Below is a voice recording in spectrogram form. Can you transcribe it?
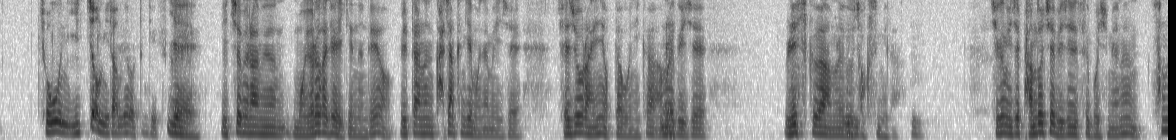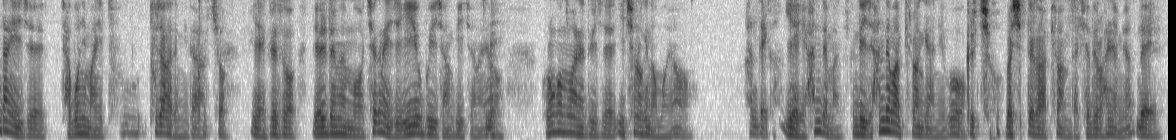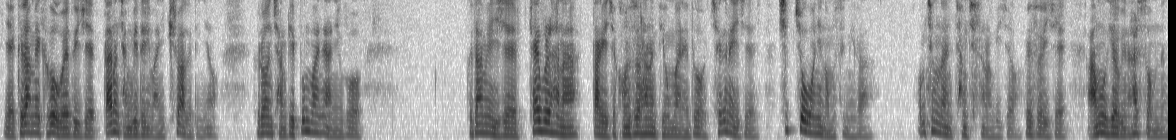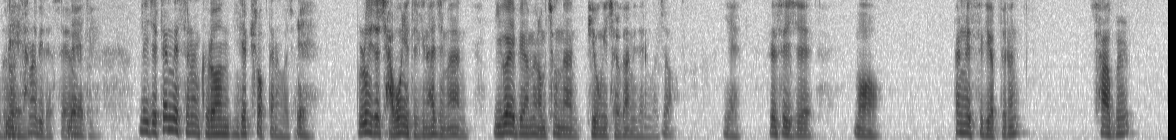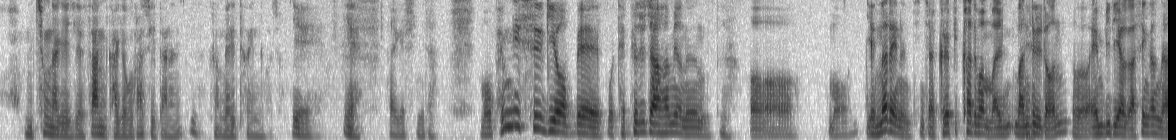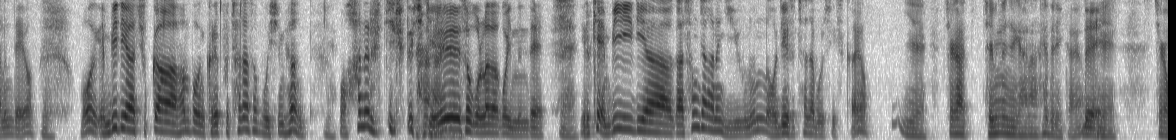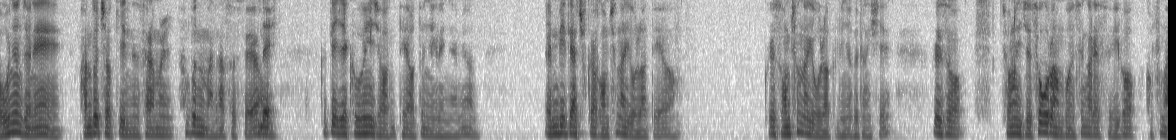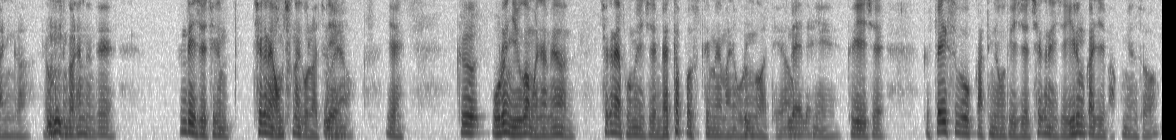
좋은 이점이라면 어떤 게 있을까요? 예. 이점이라면 뭐 여러 가지가 있겠는데요. 일단은 가장 큰 게 뭐냐면 이제 제조 라인이 없다 보니까 아무래도 이제 리스크가 아무래도 네. 음. 적습니다. 음. 지금 이제 반도체 비즈니스 보시면은 상당히 이제 자본이 많이 투, 자가 됩니다. 그렇죠. 예. 그래서 예를 들면 뭐 최근에 이제 EUV 장비 있잖아요. 네. 그런 것만 해도 이제 2천억이 넘어요. 한 대가. 예, 한 대만. 근데 이제 한 대만 필요한 게 아니고 그렇죠. 몇십 대가 필요합니다. 제대로 하려면. 네. 예, 그 다음에 그거 외에도 이제 다른 장비들이 많이 필요하거든요. 그런 장비뿐만이 아니고, 그 다음에 이제 팹을 하나 딱 이제 건설하는 비용만 해도 최근에 이제 10조 원이 넘습니다. 엄청난 장치 산업이죠. 그래서 이제 아무 기업이나 할 수 없는 그런 네. 산업이 됐어요. 네, 네. 근데 이제 팹리스는 그런 게 필요 없다는 거죠. 네. 물론 이제 자본이 들긴 하지만 이거에 비하면 엄청난 비용이 절감이 되는 거죠. 예. 그래서 이제 뭐 팹리스 기업들은 사업을 엄청나게 이제 싼 가격으로 할 수 있다는 그런 메리트가 있는 거죠. 예. 예. 알겠습니다. 뭐 팹리스 기업의 뭐 대표주자 하면은 예. 어. 뭐 옛날에는 진짜 그래픽 카드만 말- 만들던 어, 엔비디아가 생각나는데요. 예. 뭐 엔비디아 주가 한번 그래프 찾아서 보시면 예. 뭐 하늘을 찌르듯이 계속 올라가고 있는데 예. 이렇게 엔비디아가 성장하는 이유는 어디에서 찾아볼 수 있을까요? 예. 제가 재밌는 얘기 하나 해드릴까요? 네. 예. 제가 5년 전에 반도체 업계에 있는 사람을 한 분을 만났었어요. 네. 그때 이제 그분이 저한테 어떤 얘기를 했냐면 엔비디아 주가가 엄청나게 올랐대요. 그래서 엄청나게 올랐거든요, 그 당시에. 그래서 저는 이제 속으로 한번 생각을 했어요. 이거 거품 아닌가 라고 음. 생각을 했는데 근데 이제 지금 최근에 엄청나게 올랐잖아요. 예. 그 오른 이유가 뭐냐면 최근에 보면 이제 메타버스 때문에 많이 오른 것 같아요. 네네. 예. 그게 이제 그 페이스북 같은 경우도 이제 최근에 이제 이름까지 바꾸면서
